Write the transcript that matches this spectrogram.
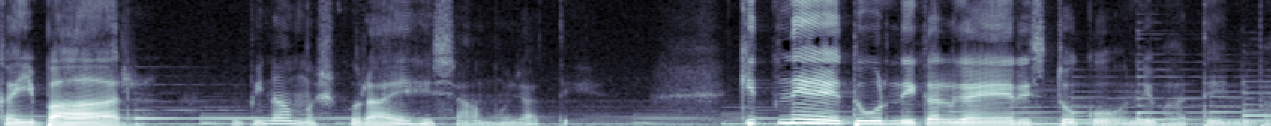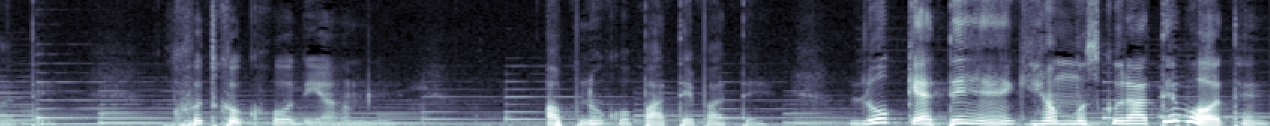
कई बार बिना मुस्कुराए ही शाम हो जाती है। कितने दूर निकल गए रिश्तों को निभाते निभाते। खुद को खो दिया हमने, अपनों को पाते पाते। लोग कहते हैं कि हम मुस्कुराते बहुत हैं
